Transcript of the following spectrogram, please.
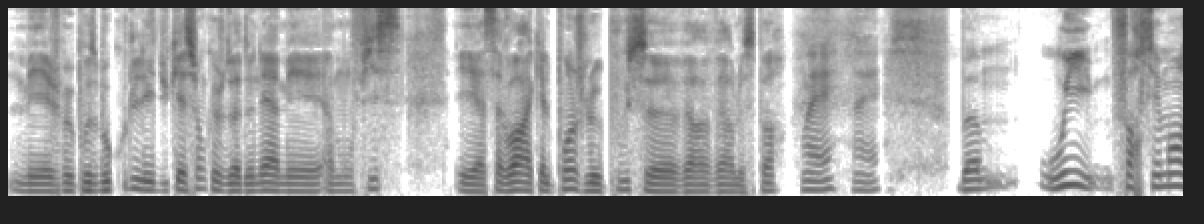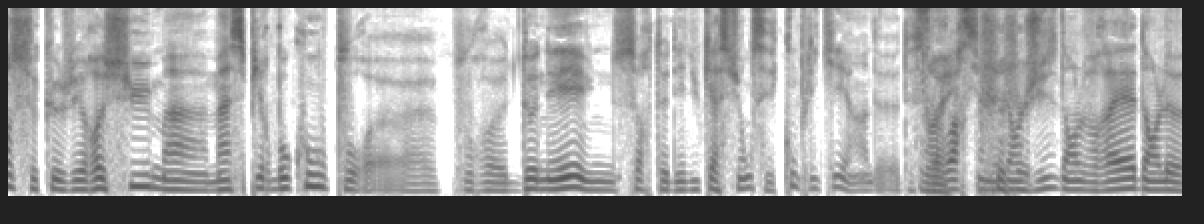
mais je me pose beaucoup de l'éducation que je dois donner à, mes, à mon fils et à savoir à quel point je le pousse vers, vers le sport. Ouais, ouais. Bah, oui, forcément, ce que j'ai reçu m'inspire beaucoup pour, euh, pour euh, donner une sorte d'éducation. C'est compliqué hein, de, savoir si on est dans le juste, dans le vrai, dans le,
